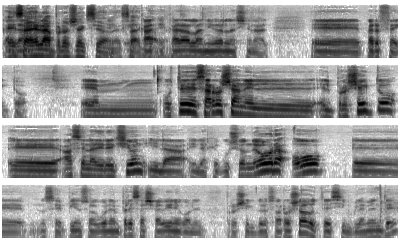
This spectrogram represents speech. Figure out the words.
Esa es la proyección, exacto. Escalarla a nivel nacional. Eh, perfecto. Em, ustedes desarrollan el, el proyecto, eh, hacen la dirección y la, y la ejecución de obra o no sé, pienso alguna empresa ya viene con el proyecto desarrollado, ustedes simplemente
